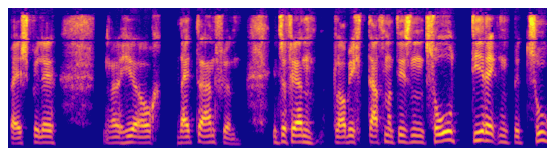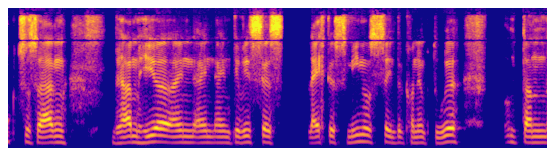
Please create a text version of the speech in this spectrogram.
Beispiele äh, hier auch weiter anführen. Insofern glaube ich, darf man diesen so direkten Bezug zu sagen, wir haben hier ein, ein, ein gewisses leichtes Minus in der Konjunktur und dann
